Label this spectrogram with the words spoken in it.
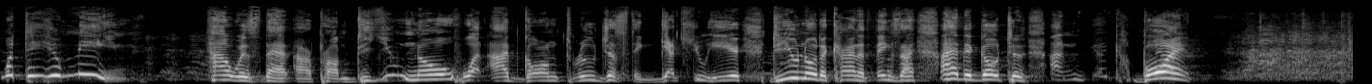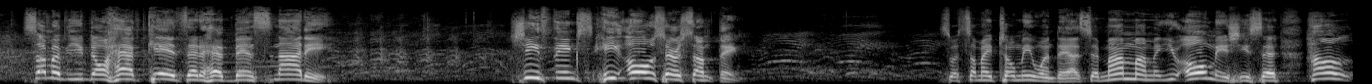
what do you mean? How is that our problem? Do you know what I've gone through just to get you here? Do you know the kind of things I, I had to go to? I, boy, some of you don't have kids that have been snotty. She thinks he owes her something. So somebody told me one day, I said, Mom, Mama, you owe me. She said, how,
